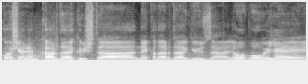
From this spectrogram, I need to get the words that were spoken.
Koşarım karda kışta, ne kadar da güzel. Oh, oh yeah.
